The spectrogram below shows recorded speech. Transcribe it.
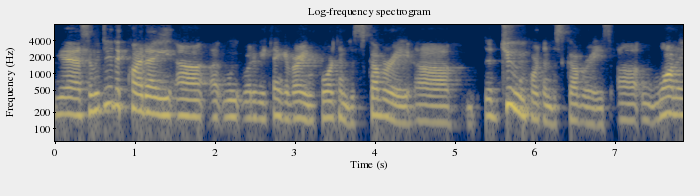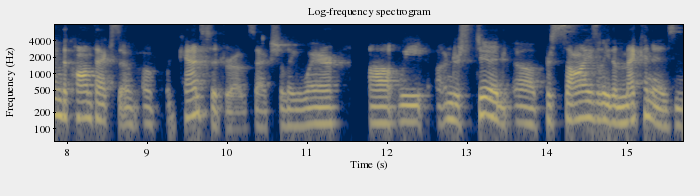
Yeah, so we did a quite a, uh, what do we think, a very important discovery. Uh, two important discoveries. Uh, one in the context of, of, cancer drugs, actually, where uh, we understood uh, precisely the mechanism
